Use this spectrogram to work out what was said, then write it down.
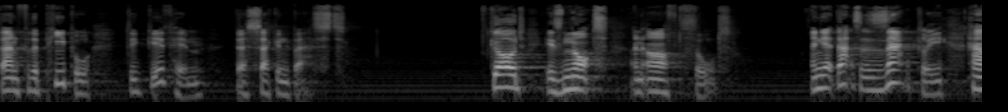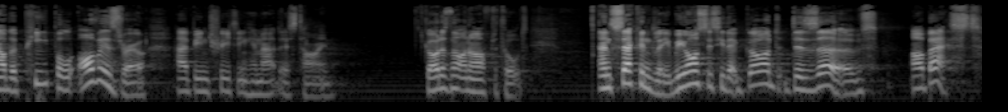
than for the people to give him their second best. God is not an afterthought. And yet, that's exactly how the people of Israel have been treating him at this time. God is not an afterthought. And secondly, we also see that God deserves our best.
